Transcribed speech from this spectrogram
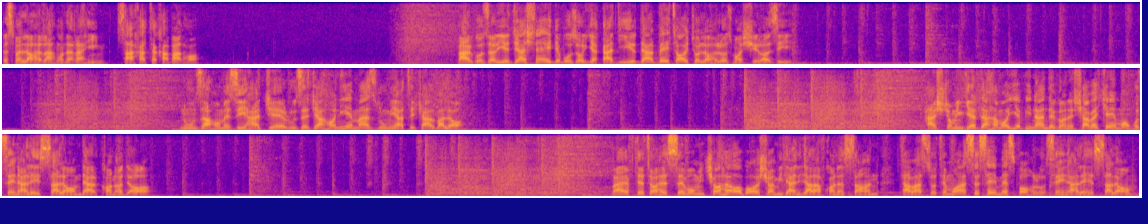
بسم الله الرحمن الرحیم. سرخط خبرها. برگزاری جشن عید بزرگ قدیر در بیت آیت الله العظما شیرازی. 19 ذی‌حجه روز جهانی مظلومیت کربلا. هشتمین گرد همایی بینندگان شبکه امام حسین علیه السلام در کانادا. و افتتاح سومین چاه آب آشامیدنی در افغانستان توسط مؤسسه مصباح الحسین علیه السلام.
